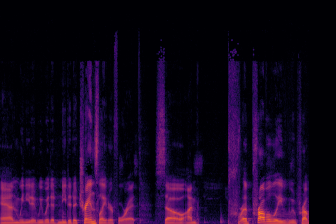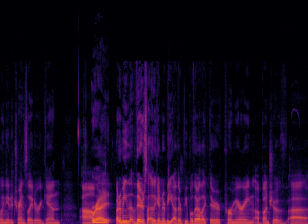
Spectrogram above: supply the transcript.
and we needed we would have needed a translator for it. So I'm pr- probably we probably need a translator again. Um, Right. But I mean, there's going to be other people there. Like they're premiering a bunch of uh,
